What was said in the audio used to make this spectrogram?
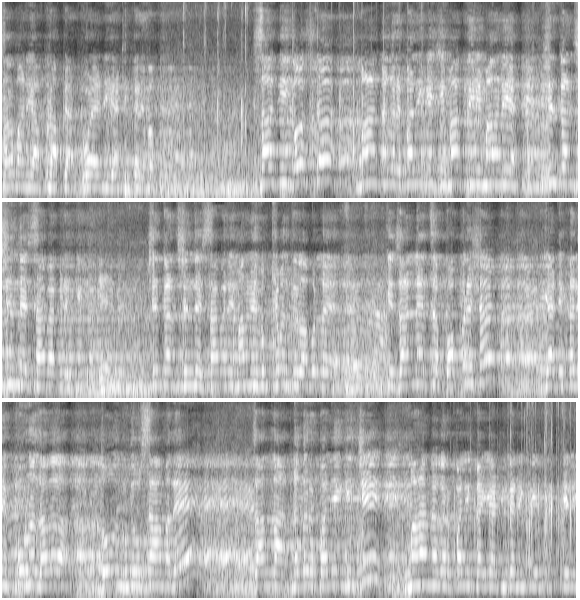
सर्वांनी आपण आपल्या डोळ्याने या ठिकाणी बघतो साधी गोष्ट महानगरपालिकेची मागणी मी माननीय श्रीकांत शिंदे साहेबांकडे केली. श्रीकांत शिंदे साहेबांनी माननीय मुख्यमंत्रीला बोलले की जालन्याचं पॉप्युलेशन या ठिकाणी पूर्ण झालं. दोन दिवसामध्ये जालना नगरपालिकेची महानगरपालिका या ठिकाणी केली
